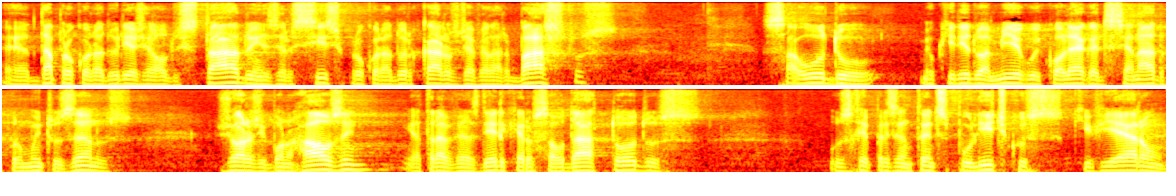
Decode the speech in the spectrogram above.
eh, da Procuradoria-Geral do Estado, em exercício, procurador Carlos de Avelar Bastos. Saúdo meu querido amigo e colega de Senado por muitos anos, Jorge Bornhausen, e através dele quero saudar todos os representantes políticos que vieram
